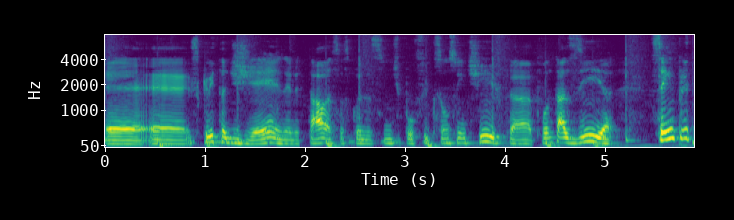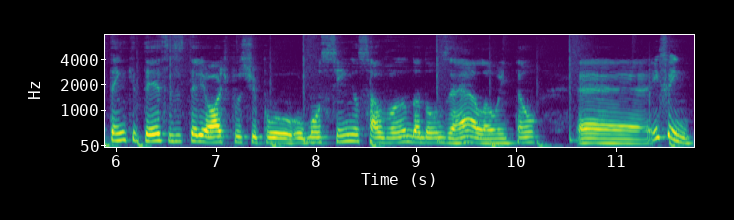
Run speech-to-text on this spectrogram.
é, é, escrita de gênero e tal, essas coisas assim, tipo ficção científica, fantasia, sempre tem que ter esses estereótipos, tipo o mocinho salvando a donzela, ou então, é, enfim.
